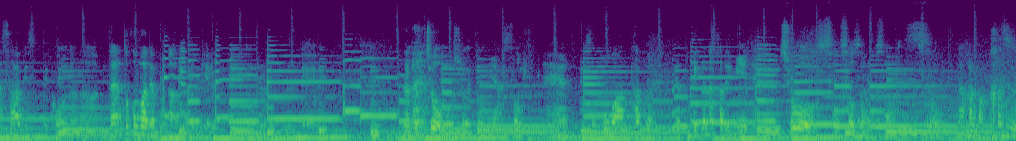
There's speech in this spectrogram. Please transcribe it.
あサービスってこうだなみたいなとこまでもなんかいけると思ってなんか超面白いと思ういやそうです。ねそこは多分やっていく中で見えてくる。超そうそうそう。そうです。そう。なんかやっぱ数を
